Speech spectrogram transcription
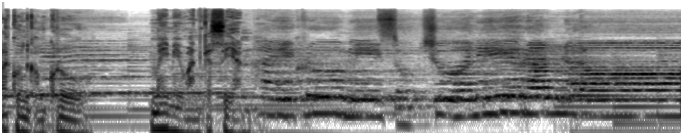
ระคุณของครู ไม่มีวันเกษียณ ให้ครูมีสุขชั่วนิรันดร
